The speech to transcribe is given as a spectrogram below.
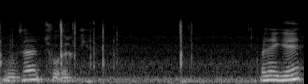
동사 주어 이렇게. 만약에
